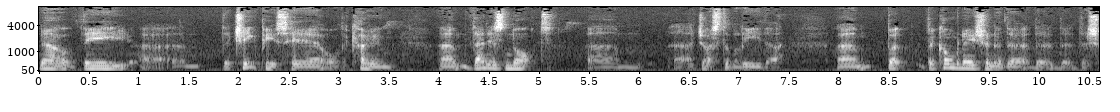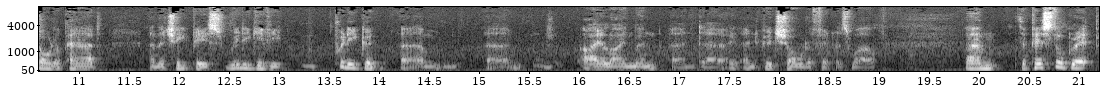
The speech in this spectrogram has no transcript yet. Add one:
Now the uh, the cheek piece here or the comb um, that is not um, adjustable either, um, but the combination of the, the, the, the, shoulder pad and the cheek piece really give you pretty good eye alignment and uh, and good shoulder fit as well. Um, the pistol grip,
